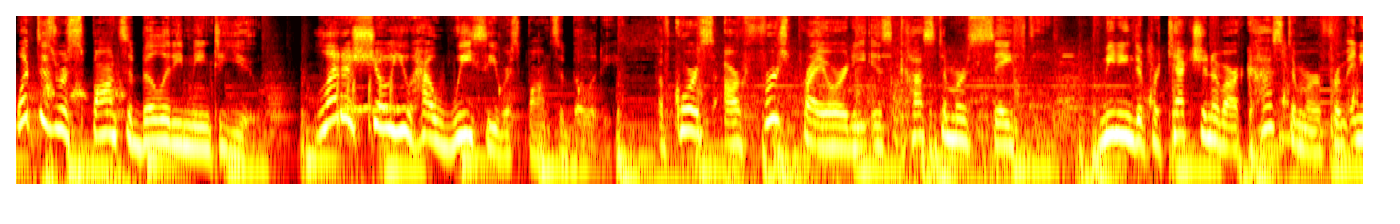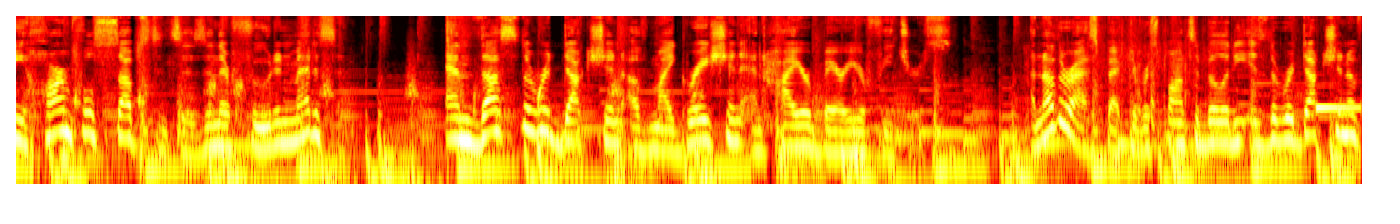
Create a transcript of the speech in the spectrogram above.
What does responsibility mean to you? Let us show you how we see responsibility. Of course, our first priority is customer safety, meaning the protection of our customer from any harmful substances in their food and medicine, and thus the reduction of migration and higher barrier features. Another aspect of responsibility is the reduction of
